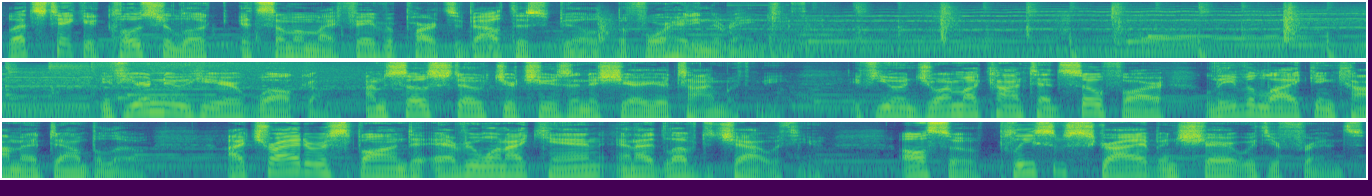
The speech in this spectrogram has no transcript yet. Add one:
Let's take a closer look at some of my favorite parts about this build before hitting the range with it. If you're new here, welcome. I'm so stoked you're choosing to share your time with me. If you enjoy my content so far, leave a like and comment down below. I try to respond to everyone I can, and I'd love to chat with you. Also, please subscribe and share it with your friends.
